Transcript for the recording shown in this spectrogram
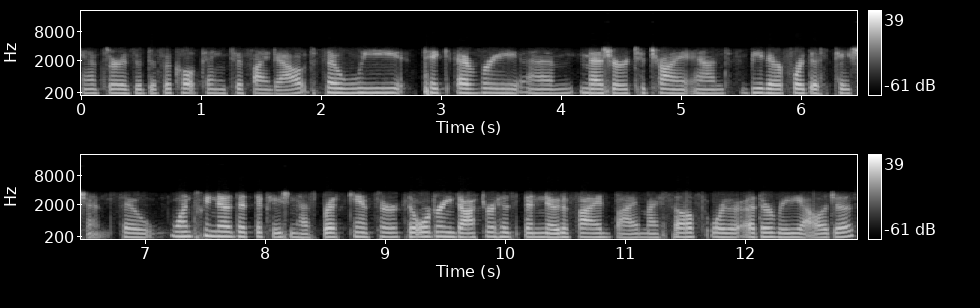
cancer is a difficult thing to find out. So we take every um, measure to try and be there for this patient. So once we know that the patient has breast cancer, the ordering doctor has been notified by myself or their other radiologist.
